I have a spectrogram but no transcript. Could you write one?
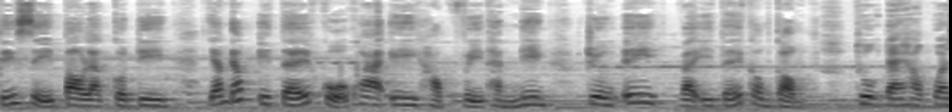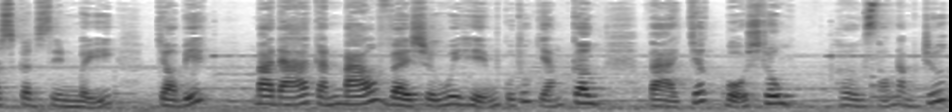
tiến sĩ Paula Cody, giám đốc y tế của khoa y học vị thành niên, trường y và y tế công cộng thuộc Đại học Wisconsin, Mỹ, cho biết bà đã cảnh báo về sự nguy hiểm của thuốc giảm cân và chất bổ sung hơn 6 năm trước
